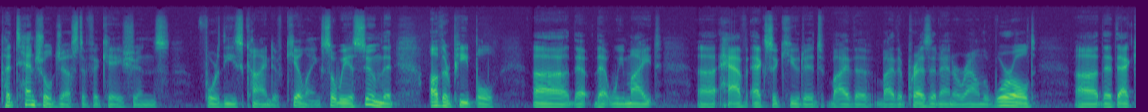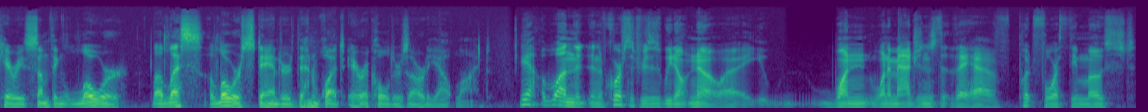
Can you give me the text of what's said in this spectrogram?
potential justifications for these kind of killings. So we assume that other people uh, that that we might uh, have executed by the by the president around the world, uh, that that carries something lower, a less a lower standard than what Eric Holder's already outlined. Yeah, well, and, the, and of course the truth is we don't know. Uh, one one imagines that they have put forth the most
